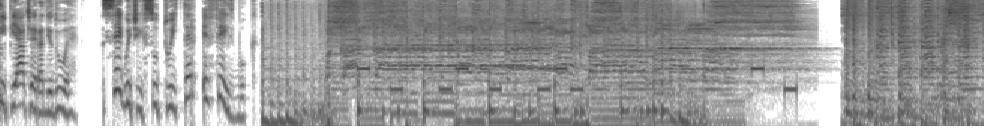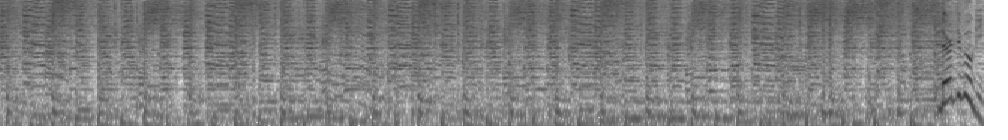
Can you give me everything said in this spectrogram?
Ti piace Radio 2? Seguici su Twitter e Facebook. Dirty Boogie,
